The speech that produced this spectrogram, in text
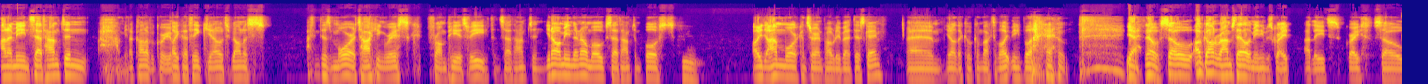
And I mean, Southampton. I mean, I kind of agree. Like, I think you know, to be honest, I think there's more attacking risk from PSV than Southampton. You know, I mean, they're no mugs, Southampton, but mm. I am more concerned probably about this game. Um, you know, that could come back to bite me, but um, yeah, no. So I've gone Ramsdale. I mean, he was great at Leeds, great. So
